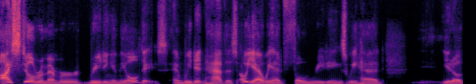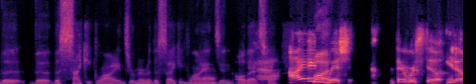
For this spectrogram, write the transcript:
i still remember reading in the old days and we didn't have this oh yeah we had phone readings we had you know the the the psychic lines remember the psychic Yeah. lines and all that stuff I But- wish there were still, you know,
